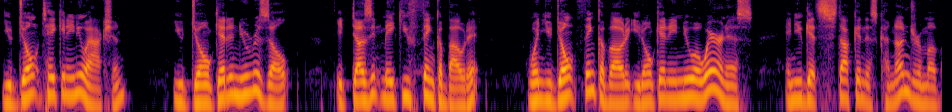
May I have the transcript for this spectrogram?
you don't take any new action, you don't get a new result, it doesn't make you think about it. When you don't think about it, you don't get any new awareness, and you get stuck in this conundrum of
